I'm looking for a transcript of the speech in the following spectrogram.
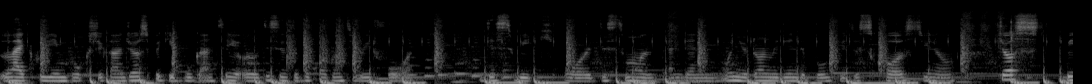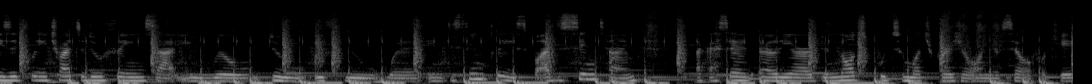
like reading books, you can just pick a book and say, Oh, this is the book we're going to read for this week or this month. And then when you're done reading the book, you discuss, you know, just basically try to do things that you will do if you were in the same place. But at the same time, like I said earlier, do not put too much pressure on yourself, okay?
